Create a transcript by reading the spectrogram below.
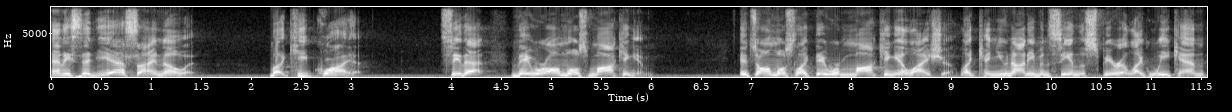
And he said, Yes, I know it, but keep quiet. See that? They were almost mocking him. It's almost like they were mocking Elisha. Like, can you not even see in the spirit like we can?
